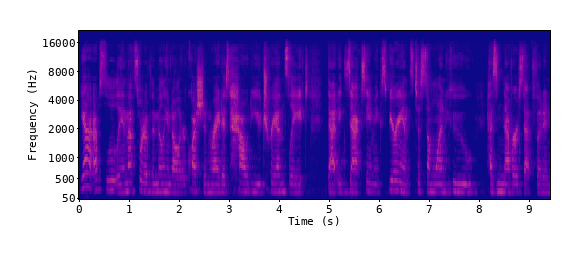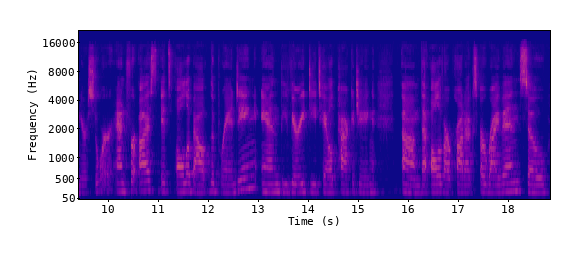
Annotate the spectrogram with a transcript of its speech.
Yeah, absolutely. And that's sort of the million dollar question, right? Is how do you translate that exact same experience to someone who has never set foot in your store. And for us, it's all about the branding and the very detailed packaging um, that all of our products arrive in. So,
